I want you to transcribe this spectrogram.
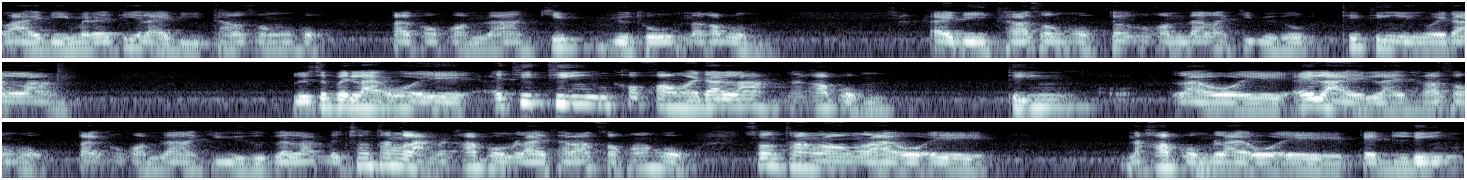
ไลน์ดีมาได้ที่ไลน์ดีทาร์สองหกใต้ข้อความด้านคลิป YouTube นะครับผม ไอดีทาสองหกใต้ข้อความด้านล่างคลิป YouTube ที่ทิ้งลิงก์ไว้ด้านล่าง หรือจะเป็นไลน์โอเอไอที่ทิ้งข้อความไว้ด้านล่างนะครับผมทิ้งไลน์โอเอไอไลน์ไลน์ทาร์สองหกใต้ข้อความด้านล่างคลิปยูทูบด้านล่างเป็นช่องทางหลักนะครับผมไลน์ทาร์สองห้าหกช่องทางรองไลน์โอเอนะครับผมไลน์โอเอเป็นลิงก์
